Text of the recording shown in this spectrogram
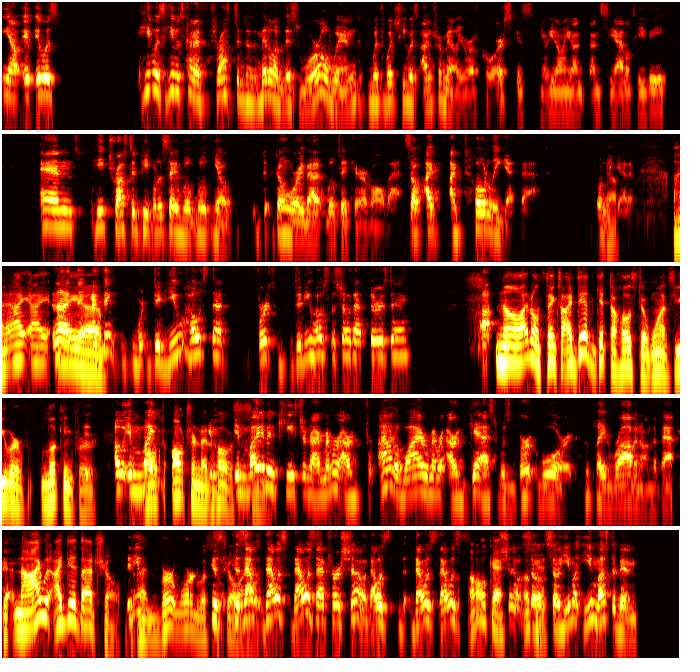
You know, it, it was. He was he was kind of thrust into the middle of this whirlwind with which he was unfamiliar, of course, because you know he'd only done, done Seattle TV, and he trusted people to say, "Well, we'll you know, d- don't worry about it. We'll take care of all that." So I I totally get that. Totally get it. I I I, And I, think I uh, think did you host that first? Did you host the show that Thursday? No, I don't think so. I did get to host it once. You were looking for Oh, it might alt- alternate host. It might have been Keystone. I remember our. I don't know why I remember our guest was Burt Ward, who played Robin on the Batman. Yeah, no, I, w- I did that show. Did you? Uh, Burt Ward was the Because show. because that that was that was that first show. That was that was that was. Oh, okay, Show. So okay. so you you must have been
